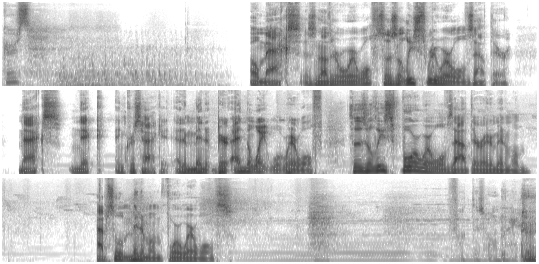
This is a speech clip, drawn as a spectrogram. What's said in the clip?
Showtime, motherfuckers. Oh, Max is another werewolf. So there's at least three werewolves out there. Max, Nick, and Chris Hackett at a minute, and the white werewolf. So there's at least four werewolves out there at a minimum. Absolute minimum four werewolves. Fuck this whole night.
